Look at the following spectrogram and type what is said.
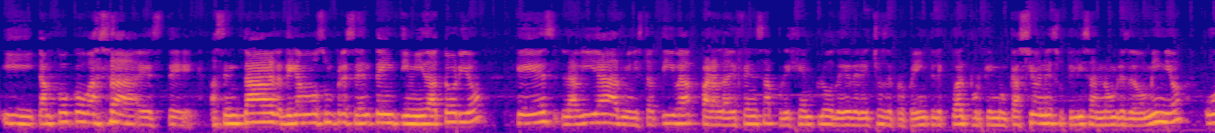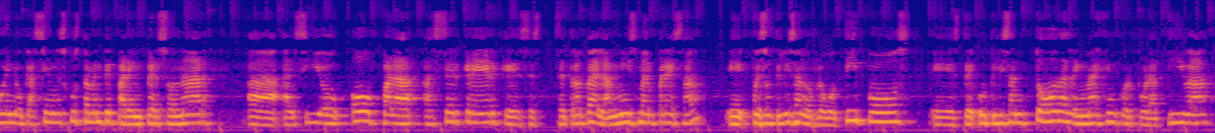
y tampoco vas a, este, a sentar, digamos, un precedente intimidatorio que es la vía administrativa para la defensa, por ejemplo, de derechos de propiedad intelectual, porque en ocasiones utilizan nombres de dominio o en ocasiones justamente para impersonar al CEO o para hacer creer que se, trata de la misma empresa, eh, pues utilizan los logotipos, este, utilizan toda la imagen corporativa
